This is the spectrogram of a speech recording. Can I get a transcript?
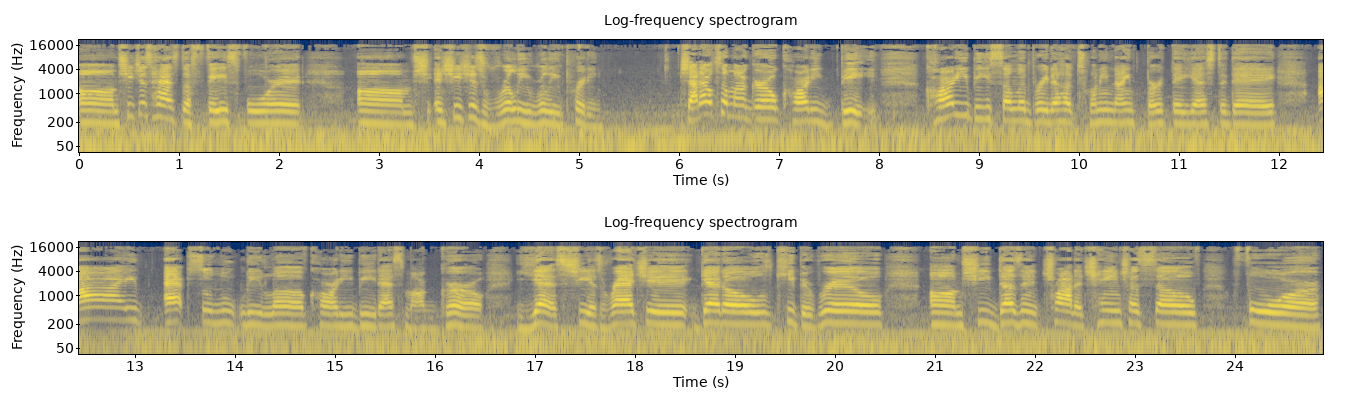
Um, she just has the face for it. Um, she, and she's just really, really pretty. Shout out to my girl Cardi B. Cardi B celebrated her 29th birthday yesterday. I absolutely love Cardi B. That's my girl. Yes, she is ratchet, ghetto, keep it real. Um, she doesn't try to change herself for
